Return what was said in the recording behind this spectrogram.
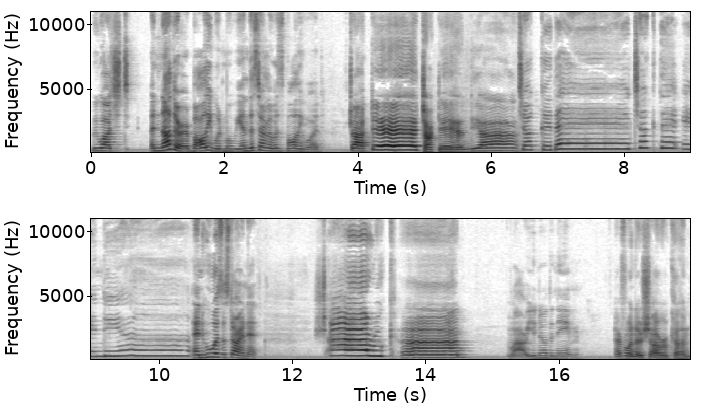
We watched another Bollywood movie, and this time it was Bollywood. Chak de, chak de India. Chak de, chak de India. And who was the star in it? Shah Rukh Khan. Wow, you know the name. Everyone knows Shah Rukh Khan.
